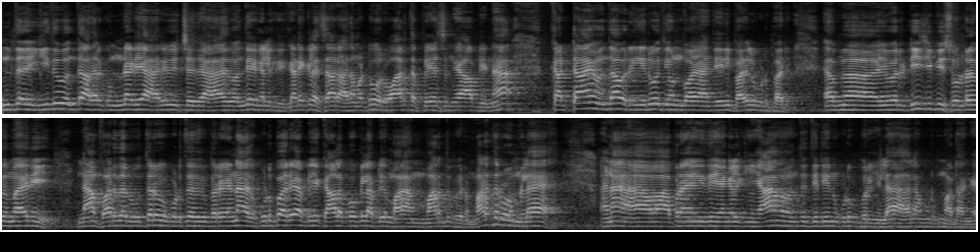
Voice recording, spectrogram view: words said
இந்த இது வந்து அதற்கு முன்னாடியே அறிவித்தது அது வந்து எங்களுக்கு கிடைக்கல சார். அதை மட்டும் ஒரு வார்த்தை பேசுங்க அப்படின்னா கட்டாயம் வந்து அவர் இருபத்தி ஒன்பதாம் தேதி பதில் கொடுப்பாரு. இவர் டிஜிபி சொல்கிறது மாதிரி நான் ஃபர்தர் உத்தரவு கொடுத்ததுக்கு பிறகு என்ன அது கொடுப்பாரு அப்படியே காலப்போக்கில் அப்படியே ம மறந்து போயிடும் மறந்துடுவோம்ல ஆனால் அப்புறம் இது எங்களுக்கு ஞாபகம் வந்து திடீர்னு கொடுக்க போகிறீங்களா அதெல்லாம் கொடுக்க மாட்டாங்க.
